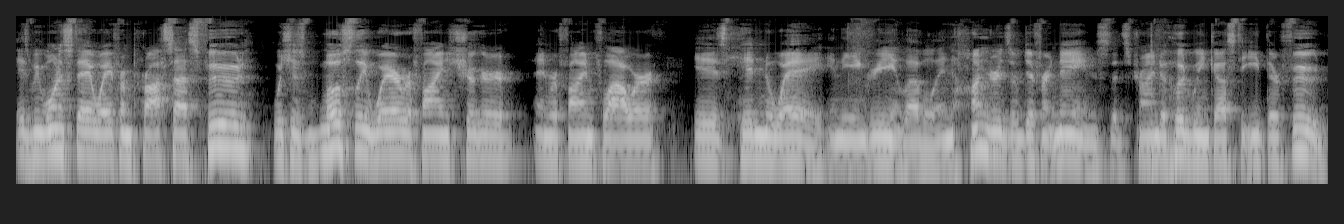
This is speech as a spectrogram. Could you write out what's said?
is we want to stay away from processed food, which is mostly where refined sugar and refined flour is hidden away in the ingredient level in hundreds of different names that's trying to hoodwink us to eat their food.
